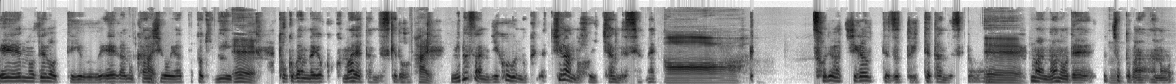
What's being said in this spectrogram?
永遠のゼロっていう映画の監修をやった時に、はいえ。ー、特番がよく組まれたんですけど、はい、皆さん陸軍の知覧の方行っちゃうんですよね。ああ。それは違うってずっと言ってたんですけども、えー、まあなので、ちょっとまあ、あの、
